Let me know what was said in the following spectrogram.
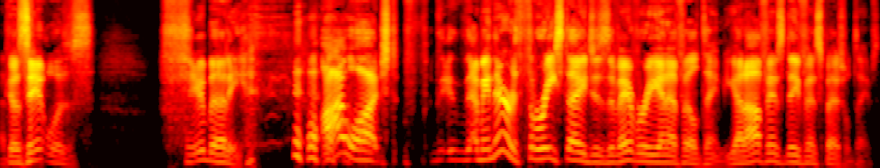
Because it was, phew, buddy. I watched. I mean, there are three stages of every NFL team. You got offense, defense, special teams.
